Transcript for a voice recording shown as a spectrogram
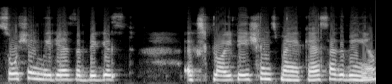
social media is the biggest exploitations ਮੈਂ ਕਹਿ ਸਕਦੀ ਹਾਂ।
